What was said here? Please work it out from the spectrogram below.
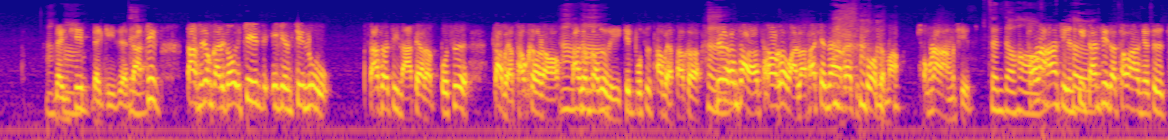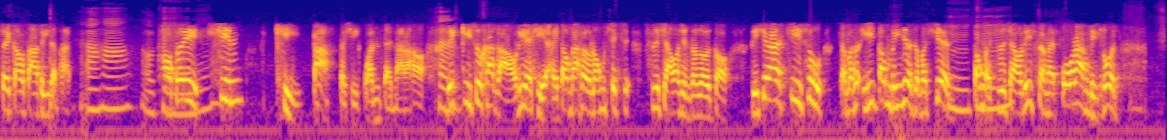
人心人气人大。进大师兄跟你讲，进已经进入刹车器拿掉了，不是造表超客了哦。大师兄告诉你，已经不是超表超客，因为超表超客完了，他现在要开始做什么？冲浪行情，真的哈。冲浪行情第三季的冲浪行情是最高杀低的盘。啊哈，OK。好，所以心气大就是关键啦，哈。你技术较高，你也是系统较好，拢失失效。我先跟各位讲。你现在技术怎么移动平线，怎么线都会失效。你省的波浪理论，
